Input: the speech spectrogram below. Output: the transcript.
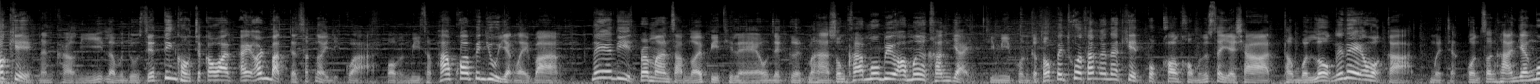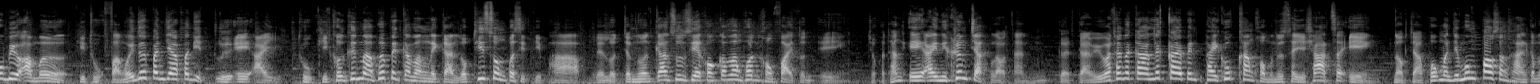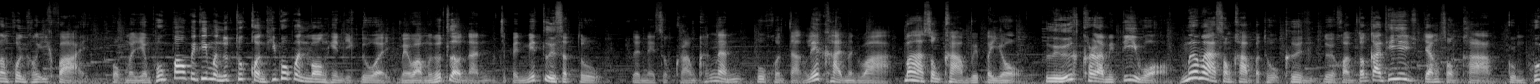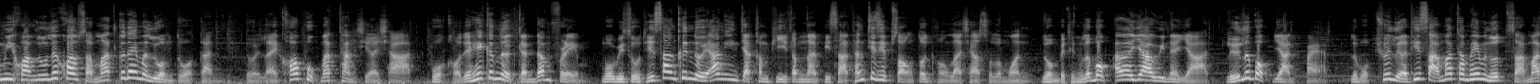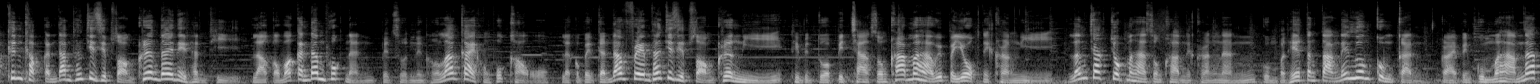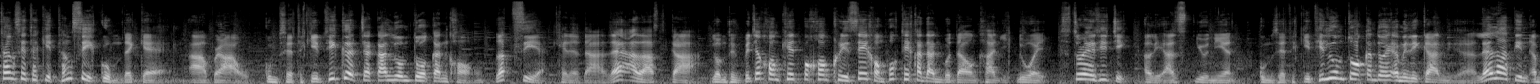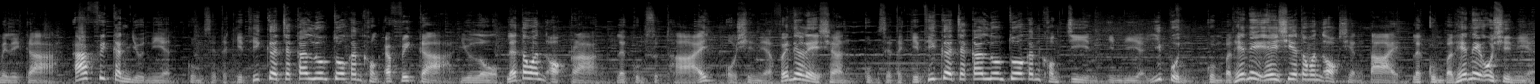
โอเคงั้นคราวนี้เรามาดูเซตติ้งของจักรวาลไอออนบัตกันสักหน่อยดีกว่า ว่ามันมีสภาพความเป็นอยู่อย่างไรบ้าง ในอดีตประมาณ 300 ปีที่แล้วได้เกิดมหาสงครามโมบิลอัลเมอร์ครั้งใหญ่ ที่มีผลกระทบไปทั่วทั้งอาณาเขตปกครองของมนุษยชาติ ทั้งบนโลกและในอวกาศ เมื่อจากกลสังหารอย่างโมบิลอัลเมอร์ที่ถูกฝังไว้ด้วยปัญญาประดิษฐ์หรือ AI ถูกคิดค้นขึ้นมาเพื่อเป็นกำลังในการลบที่ทรงประสิทธิภาพ และลดจำนวนการสูญเสียของกำลังพลของฝ่ายตนเอง จนกระทั่ง AI ในเครื่องจักรเหล่านั้น เกิดการวิวัฒนาการและกลายเป็นภัยคุกคามของมนุษยชาติซะเอง นอกจากพวกมันจะมุ่งเป้าสังหารกำลังพลของอีกฝ่าย พวกมันยังพุ่งเป้าไปที่มนุษย์ทุกคนที่พวกมันมองเห็นอีกด้วย ไม่ว่ามนุษย์เหล่านั้นจะเป็นมิตรหรือศัตรู และในสงครามครั้งนั้น ผู้คนต่างเรียกขานมันว่า มหาสงครามวิปโยค หรือ Calamity War เมื่อมาสงครามปะทุขึ้น โดยความต้องการที่จะหยุดยั้งสงคราม กลุ่มผู้มีความรู้และความสามารถก็ได้มารวมตัวกัน โดยหลายข้อผูกมัดทางเชื้อชาติ พวกเขาได้ให้กำเนิดกันดั้มเฟรม โมบิสูที่สร้างขึ้นโดยอ้างอิงจากคัมภีร์ตำนานปีศาจทั้ง 72 ตนของราชาโซโลมอน รวมไปถึงระบบอารยาวินาญาตหรือระบบยาน8ระบบช่วยเหลือที่สามารถทำให้มนุษย์สามารถขึ้นขับกันดั้มทั้ง 72 เครื่องได้ในทันทีราวกับว่ากันดั้มพวกนั้นเป็นส่วนหนึ่งของร่างกายของพวกเขาและก็เป็นกันดั้มเฟรมทั้ง 72 เครื่องนี้ ที่เป็นตัวปิดฉากสงครามมหาวิปโยคในครั้งนี้ หลังจากจบมหาสงครามในครั้งนั้น กลุ่มประเทศต่างๆ ได้ร่วมกลุ่มกัน กลายเป็นกลุ่มมหาอำนาจทางเศรษฐกิจทั้ง 4 กลุ่มได้แก่ อาบราว กลุ่มเศรษฐกิจที่เกิดจากการรวมตัวกันของรัสเซีย แคนาดา และ阿拉สการวมถึงเป็นเจ้าของเขตปกครองครีเซ่ของพวกเทคดันบนดาวอังคารอีกด้วย Strategic Alliance Union กลุ่มเศรษฐกิจที่รวมตัวกันโดยอเมริกาเหนือ และลาตินอเมริกา African Union กลุ่มเศรษฐกิจที่เกิดจากการรวมตัวกันของแอฟริกา ยุโรปและตะวันออกกลาง และกลุ่มสุดท้าย Oceania Federation กลุ่มเศรษฐกิจที่เกิดจากการรวมตัวกันของจีน อินเดีย ญี่ปุ่น กลุ่มประเทศในเอเชียตะวันออกเฉียงใต้ และกลุ่มประเทศในโอเชียเนีย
